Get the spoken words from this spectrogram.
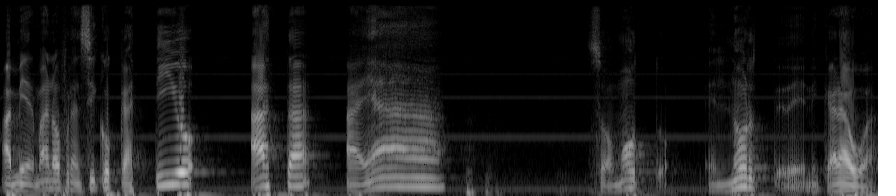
A mi hermano Francisco Castillo hasta allá, Somoto, el norte de Nicaragua,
